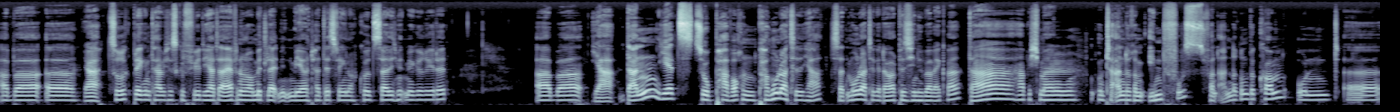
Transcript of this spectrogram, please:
Aber äh, ja, zurückblickend habe ich das Gefühl, die hatte einfach nur noch Mitleid mit mir und hat deswegen noch kurzzeitig mit mir geredet. Aber ja, dann jetzt so ein paar Wochen, ein paar Monate, ja, es hat Monate gedauert, bis ich hinüber weg war. Da habe ich mal unter anderem Infos von anderen bekommen und äh,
